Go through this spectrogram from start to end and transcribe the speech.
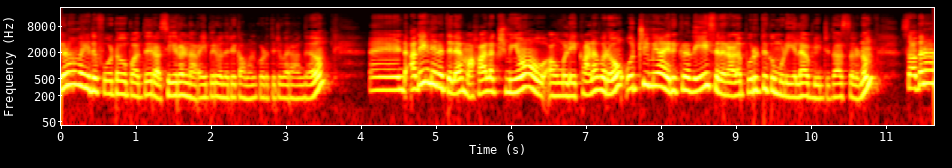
இளம் வயது ஃபோட்டோவை பார்த்து ரசிகர்கள் நிறைய பேர் வந்துட்டு கமெண்ட் கொடுத்துட்டு வராங்க. அண்ட் அதே நேரத்தில் மகாலட்சுமியும் அவங்களுடைய கணவரும் ஒற்றுமையாக இருக்கிறதே சிலரால் பொறுத்துக்க முடியலை அப்படின்ட்டு தான் சொல்லணும். ஸோ அதனால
